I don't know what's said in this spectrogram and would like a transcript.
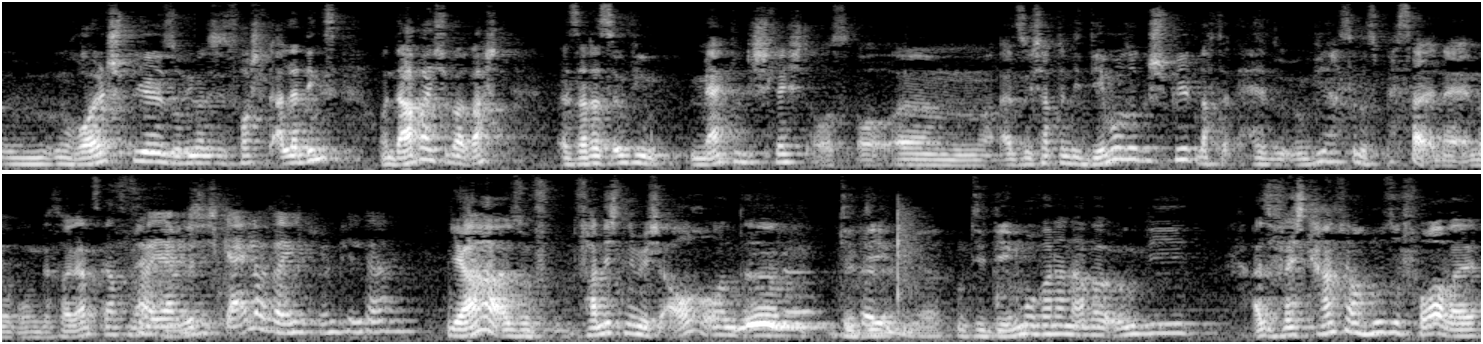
ähm, ein Rollenspiel, so wie man sich das vorstellt. Allerdings, und da war ich überrascht, sah das irgendwie merkwürdig schlecht aus. Oh, ähm, also ich habe dann die Demo so gespielt und dachte, du, irgendwie hast du das besser in Erinnerung. Das war ganz, ganz Das sah ja merkwürdig. richtig geil aus eigentlich mit dem Filter. Ja, also fand ich nämlich auch und, ähm, die De und die Demo war dann aber irgendwie, also vielleicht kam es mir auch nur so vor, weil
